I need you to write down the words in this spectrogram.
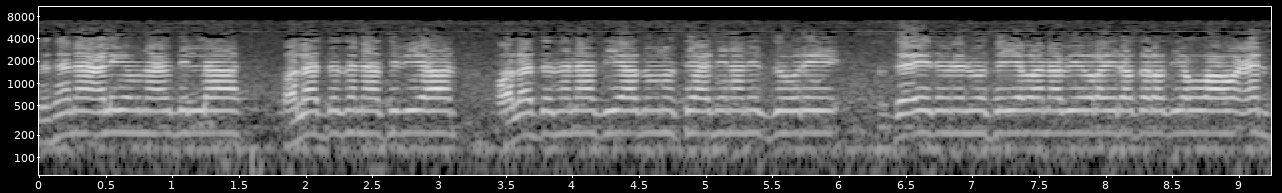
دثنا علي بن عبد الله قال دثنا سفيان قال دثنا زياد بن سعد عن الزهري سعيد بن المسيب عن أبي هريرة رضي الله عنه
